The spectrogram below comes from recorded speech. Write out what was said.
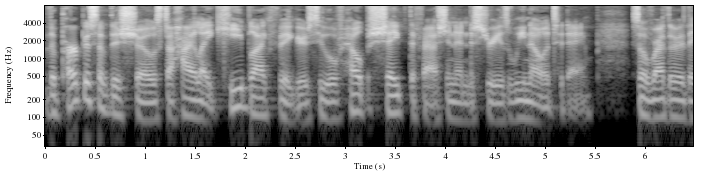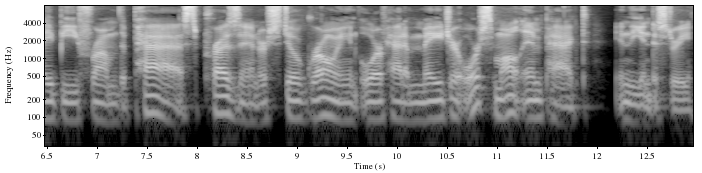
The purpose of this show is to highlight key Black figures who have helped shape the fashion industry as we know it today. So, whether they be from the past, present, or still growing, or have had a major or small impact in the industry.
